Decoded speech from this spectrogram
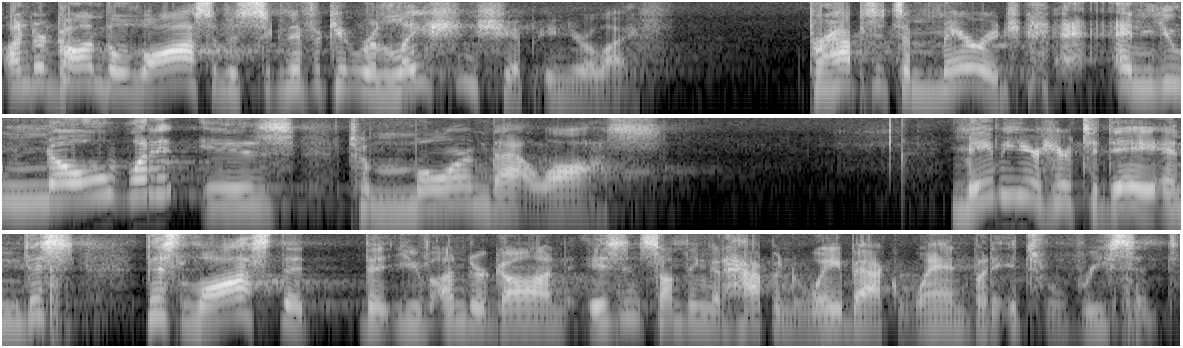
undergone the loss of a significant relationship in your life. Perhaps it's a marriage, and you know what it is to mourn that loss. Maybe you're here today, and this, this loss that that you've undergone isn't something that happened way back when, but it's recent.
